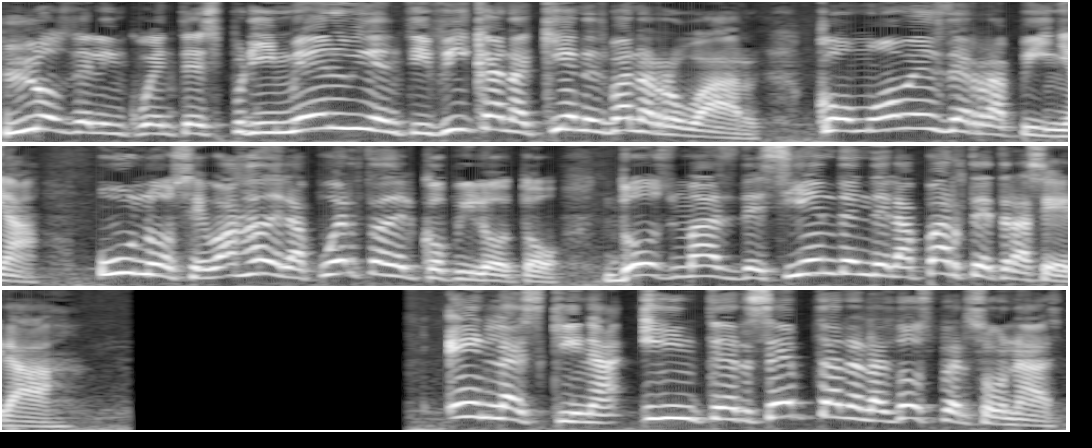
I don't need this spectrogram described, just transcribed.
Los delincuentes primero identifican a quienes van a robar, como aves de rapiña. Uno se baja de la puerta del copiloto, dos más descienden de la parte trasera en la esquina interceptan a las dos personas.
